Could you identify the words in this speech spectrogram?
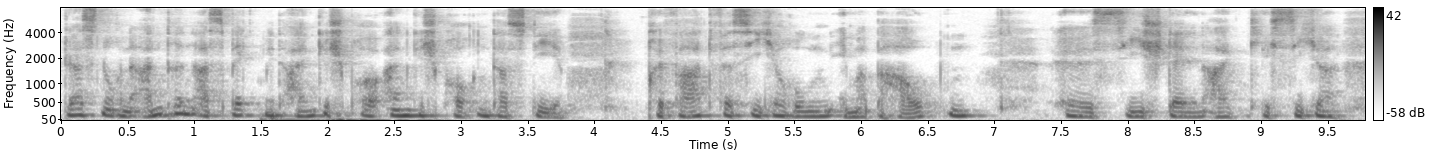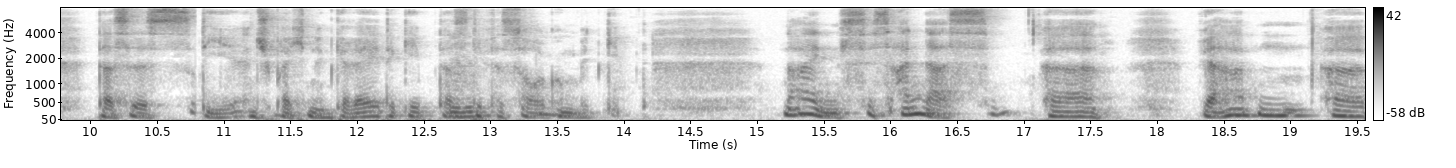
Du hast noch einen anderen Aspekt mit angesprochen, dass die Privatversicherungen immer behaupten, sie stellen eigentlich sicher, dass es die entsprechenden Geräte gibt, dass mhm. die Versorgung mitgibt. Nein, es ist anders. Äh, wir haben, äh,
